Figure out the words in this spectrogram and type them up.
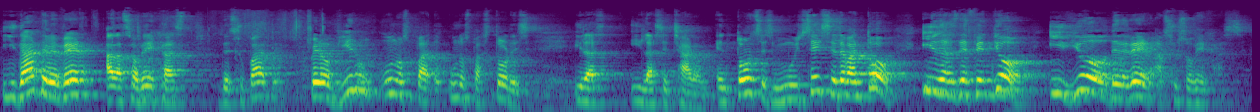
y dar de beber a las ovejas de su padre. Pero vieron unos, unos pastores y las, y las echaron. Entonces Moisés se levantó y las defendió y dio de beber a sus ovejas.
